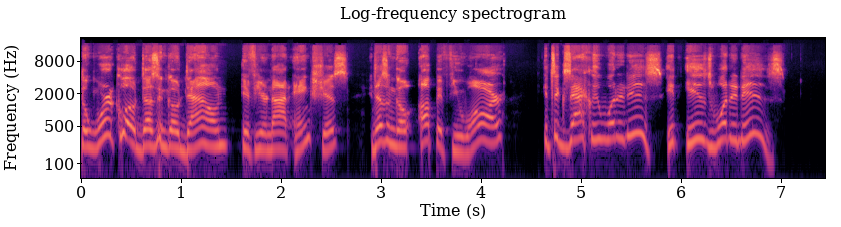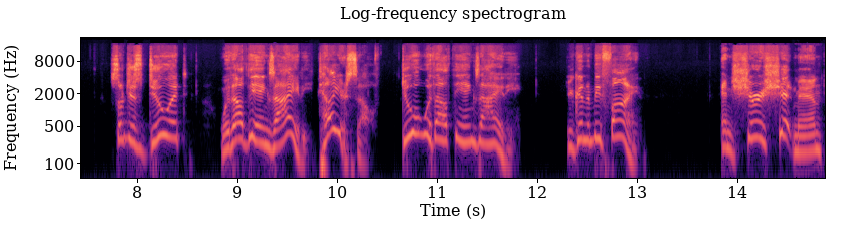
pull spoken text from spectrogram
The workload doesn't go down if you're not anxious. It doesn't go up if you are. It's exactly what it is. It is what it is. So just do it without the anxiety. Tell yourself, do it without the anxiety. You're going to be fine. And sure as shit, man,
